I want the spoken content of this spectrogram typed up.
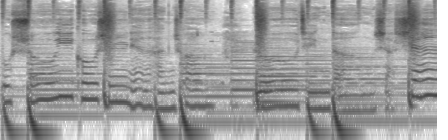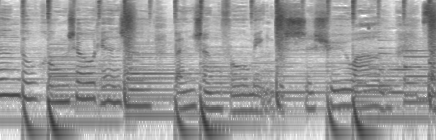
不输一哭十年寒窗。如今灯下闲读红袖添香，半生浮名只是虚妄。三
